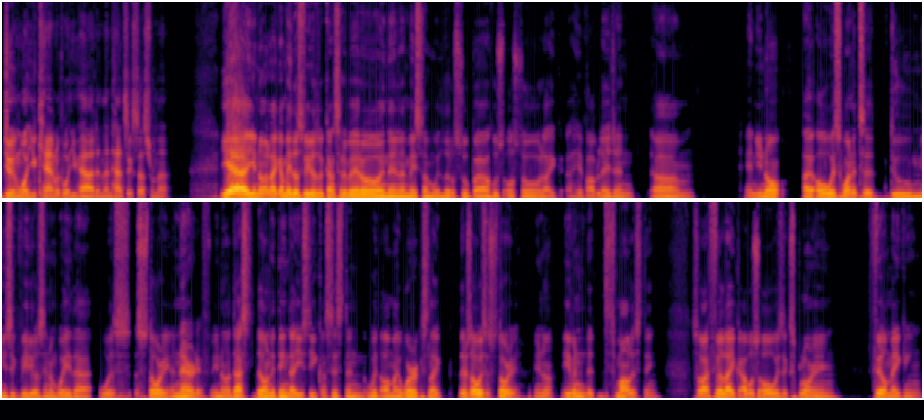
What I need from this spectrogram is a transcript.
doing what you can with what you had and then had success from that yeah, you know, like I made those videos with Canserbero and then I made some with Lil Supa, who's also like a hip hop legend. Um, and you know, I always wanted to do music videos in a way that was a story, a narrative. You know, that's the only thing that you see consistent with all my work. Is like there's always a story. You know, even the, the smallest thing. So I feel like I was always exploring filmmaking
